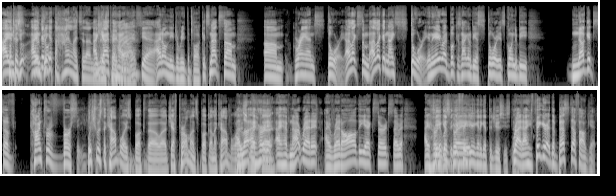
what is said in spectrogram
I because enjoy, you're going to get the highlights of that in the I got the highlights. Yeah, I don't need to read the book. It's not some um, grand story. I like some. I like a nice story. And the A-Rod book is not going to be a story. It's going to be nuggets of controversy. Which was the Cowboys book, though? Uh, Jeff Pearlman's book on the Cowboys. I, lo I heard uh, it. I have not read it. I read all the excerpts. I, I heard you it was the- You great. figure you're going to get the juicy stuff. Right. I figure the best stuff I'll get.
